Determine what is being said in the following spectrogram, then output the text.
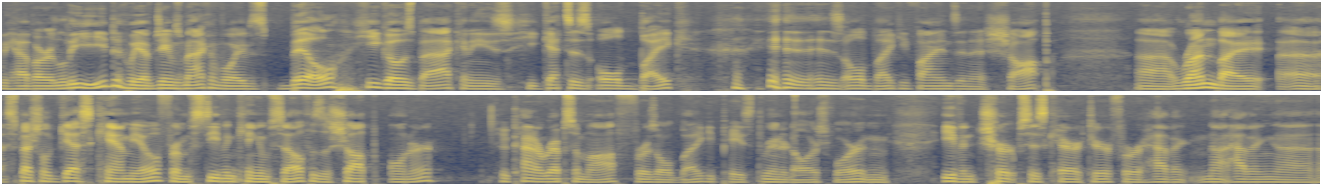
we have our lead. We have James McAvoy's Bill. He goes back and he's he gets his old bike, his old bike he finds in a shop. Uh, run by a special guest cameo from Stephen King himself as a shop owner who kind of reps him off for his old bike. He pays three hundred dollars for it, and even chirps his character for having not having uh,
